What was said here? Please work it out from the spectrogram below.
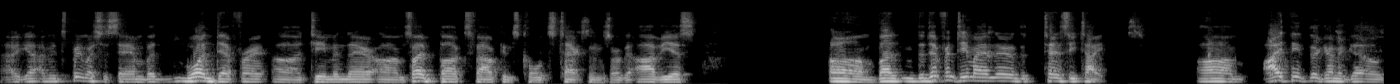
I got I mean it's pretty much the same, but one different uh team in there. Um so I have Bucks, Falcons, Colts, Texans are the obvious. Um, but the different team I have in there, the Tennessee Titans. Um, I think they're gonna go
